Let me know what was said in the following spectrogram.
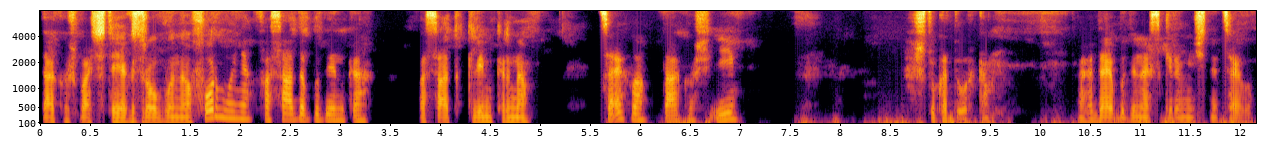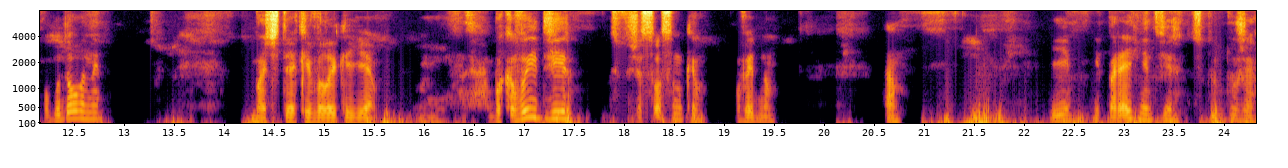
Також бачите, як зроблене оформлення фасада будинка. Фасад клінкерна цегла також і штукатурка. Нагадаю, будинок з керамічної цегли побудований. Бачите, який великий є боковий двір, вже сосенки видно. І, і передній двір. Тут дуже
